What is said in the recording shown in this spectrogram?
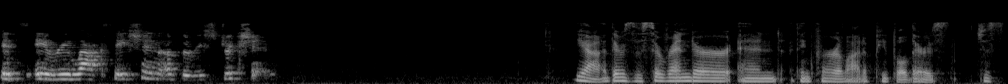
it's a relaxation of the restriction. Yeah, there's a surrender and I think for a lot of people there's just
